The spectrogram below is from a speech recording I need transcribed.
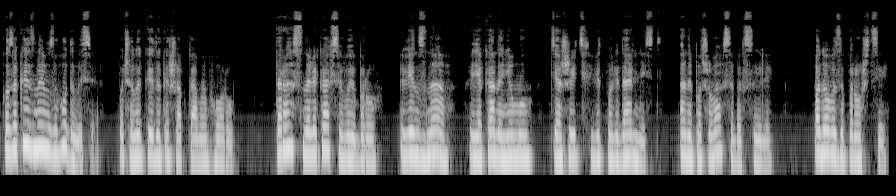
Козаки з ним згодилися, почали кидати шапками вгору. Тарас налякався вибору, він знав, яка на ньому тяжить відповідальність, а не почував себе в силі. Панове запорожці,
